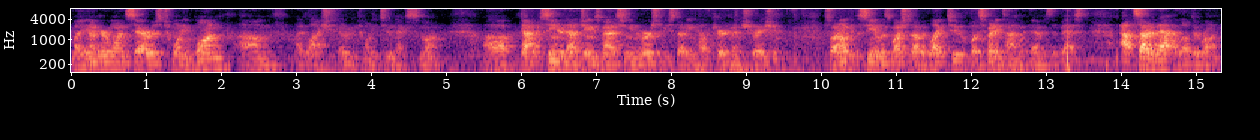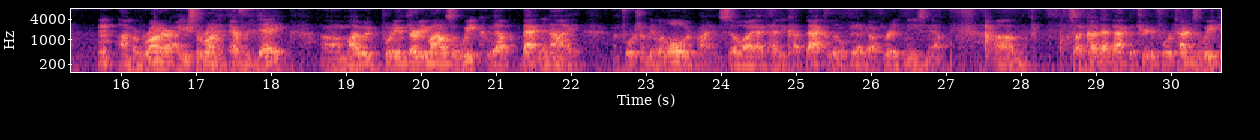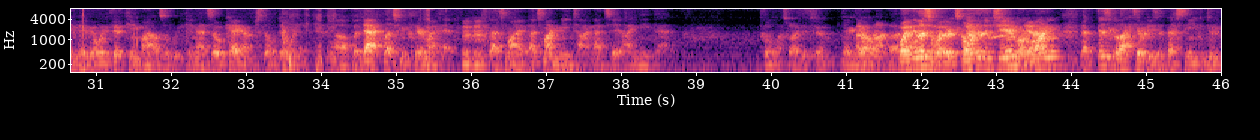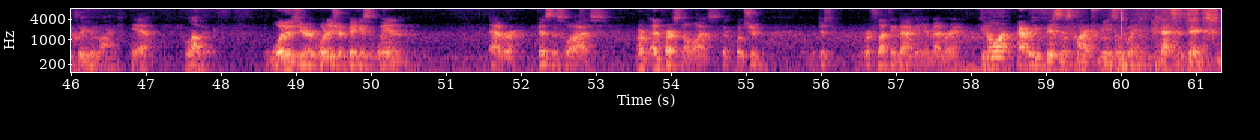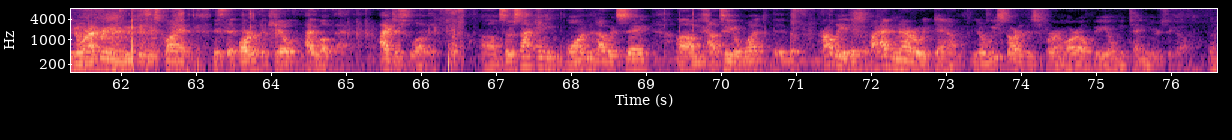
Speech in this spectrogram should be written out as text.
My younger one, Sarah's 21. Um, I lie, she's going to be 22 next month. Uh, down, senior down at James Madison University, studying healthcare administration. So I don't get to see them as much as I would like to, but spending time with them is the best. Outside of that, I love to run. Hmm. I'm a runner. I used to run every day. Um, I would put in 30 miles a week without batting an eye. Unfortunately, I'm getting a little older, Ryan, so I, I've had to cut back a little bit. I've got arthritic knees now. Um, so I cut that back to three to four times a week and maybe only 15 miles a week, and that's okay. I'm still doing it. Uh, but that lets me clear my head. Mhm. That's my that's my me time. That's it. I need that. Cool, that's what I do too. There you I go. don't run, but Whether, listen, whether it's going to the gym or Yeah. running, that physical activity is the best thing you can do to clear your mind. yeah. Love it. What is your What is your biggest win ever, business wise, or and personal wise? Like, what's your just reflecting back in your memory? You know what? Every business client for me is a win. That's the thing. You know, when I bring in a new business client, it's the art of the kill. I love that. I just love it. Um, so there's not any one that I would say. Um, I'll tell you what, probably if, if I had to narrow it down, you know, we started this firm, RLB, only 10 years ago.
